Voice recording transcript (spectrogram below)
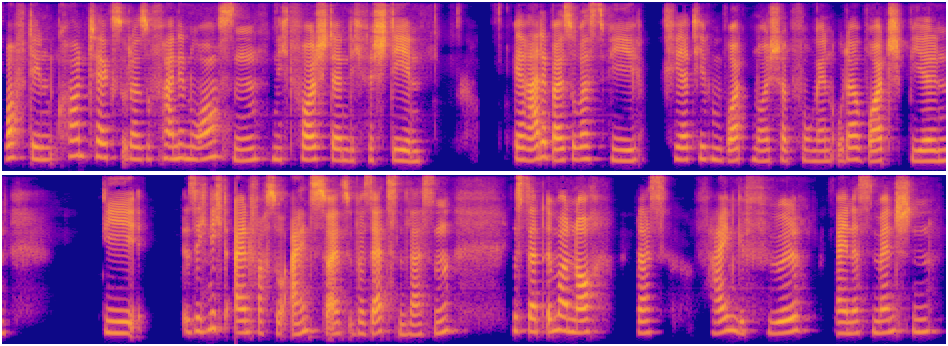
oft den Kontext oder so feine Nuancen nicht vollständig verstehen. Gerade bei sowas wie kreativen Wortneuschöpfungen oder Wortspielen, die sich nicht einfach so eins zu eins übersetzen lassen, ist dann immer noch das Feingefühl eines Menschen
